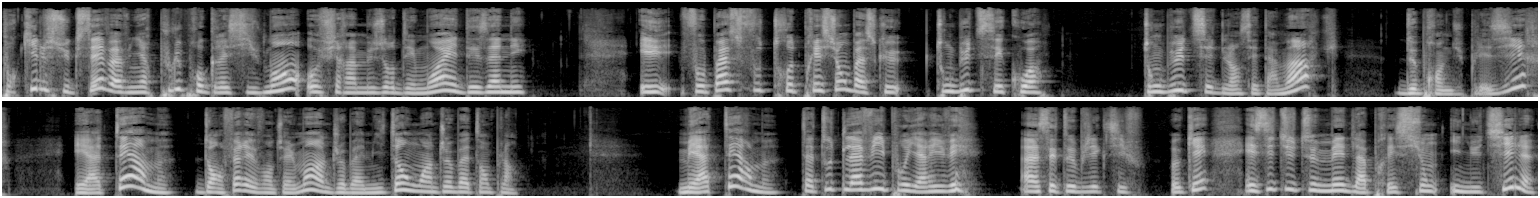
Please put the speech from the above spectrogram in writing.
pour qui le succès va venir plus progressivement au fur et à mesure des mois et des années. Et faut pas se foutre trop de pression parce que ton but c'est quoi? Ton but c'est de lancer ta marque, de prendre du plaisir et à terme d'en faire éventuellement un job à mi-temps ou un job à temps plein. Mais à terme, t'as toute la vie pour y arriver à cet objectif, ok? Et si tu te mets de la pression inutile,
